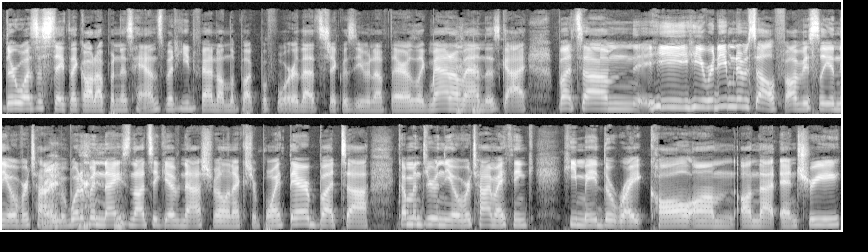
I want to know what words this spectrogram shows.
there was a stick that got up in his hands, but he'd fanned on the puck before that stick was even up there. I was like, man, oh man, this guy. But um, he he redeemed himself, obviously in the overtime. Right. It would have been nice not to give Nashville an extra point there, but uh, coming through in the overtime, I think he made the right call um, on that entry.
